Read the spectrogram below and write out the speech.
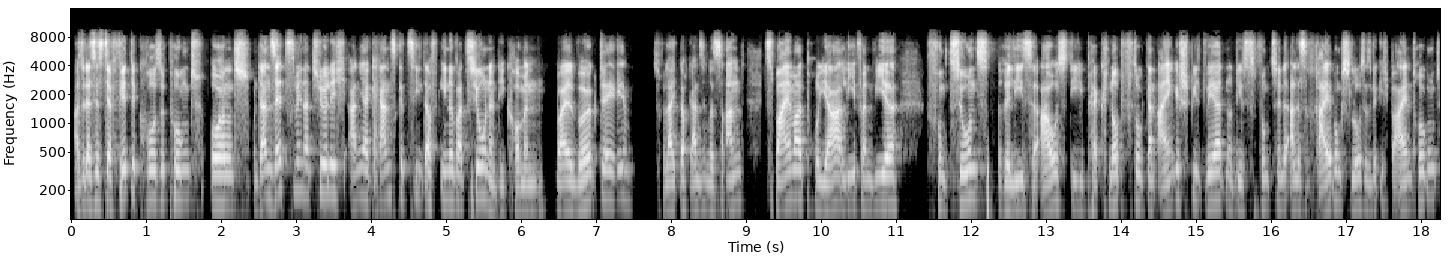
Also das ist der vierte große Punkt. Und, und dann setzen wir natürlich, Anja, ganz gezielt auf Innovationen, die kommen, weil Workday, ist vielleicht noch ganz interessant, zweimal pro Jahr liefern wir Funktionsrelease aus, die per Knopfdruck dann eingespielt werden und dies funktioniert alles reibungslos, ist wirklich beeindruckend.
